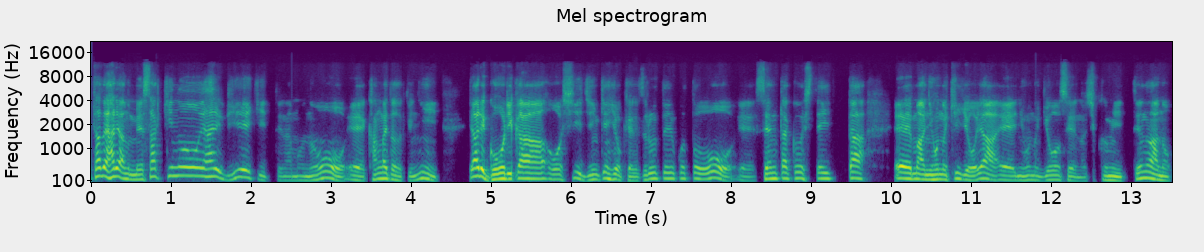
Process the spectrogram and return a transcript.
ただやはりあの目先のやはり利益っていうようなものを、え考えたときに、やはり合理化をし、人件費を削るということを、え選択していった、えまあ、日本の企業や、え日本の行政の仕組みっていうのは、あの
